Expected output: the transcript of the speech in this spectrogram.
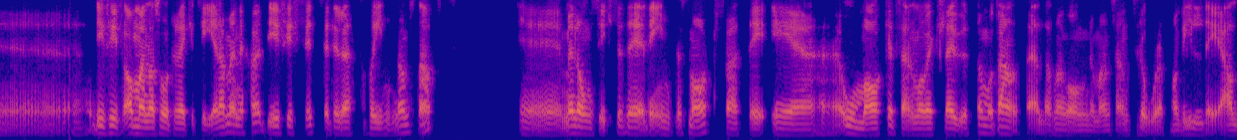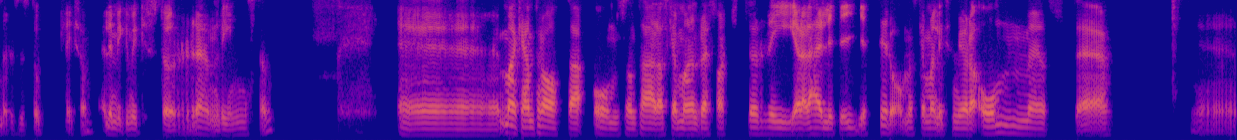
Uh, det är fiff, om man har svårt att rekrytera människor, det är fiffigt, för det är lätt att få in dem snabbt. Eh, men långsiktigt är det inte smart för att det är omaket sen att växla ut dem mot anställda någon gång när man sen tror att man vill det alldeles för stort, liksom. eller mycket, mycket större än vinsten. Eh, man kan prata om sånt här, ska man refakturera, det här är lite IT då, men ska man liksom göra om ett, eh, eh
